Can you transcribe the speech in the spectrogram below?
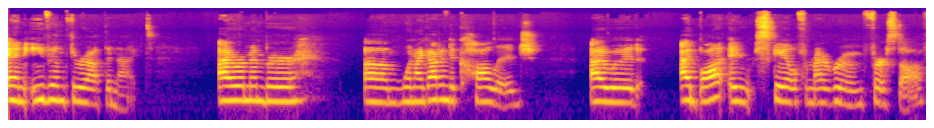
and even throughout the night. I remember um, when I got into college, I would I bought a scale for my room first off,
